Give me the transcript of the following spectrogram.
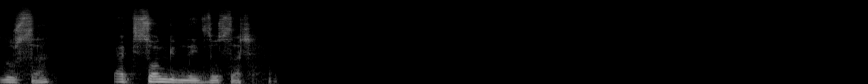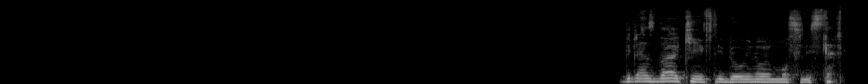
Olursa. Gerçi son gündeyiz dostlar. Biraz daha keyifli bir oyun olmasını isterdim.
